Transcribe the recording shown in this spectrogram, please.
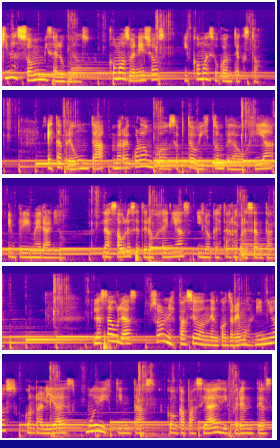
¿quiénes son mis alumnos? ¿Cómo son ellos y cómo es su contexto? Esta pregunta me recuerda a un concepto visto en pedagogía en primer año, las aulas heterogéneas y lo que éstas representan. Las aulas son un espacio donde encontraremos niños con realidades muy distintas, con capacidades diferentes,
